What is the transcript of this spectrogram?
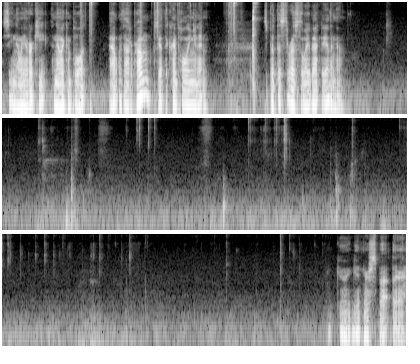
See, now we have our key. And now we can pull it out without a problem. It's got the crimp holding it in. Let's put this the rest of the way back together now. Go get in your spot there.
